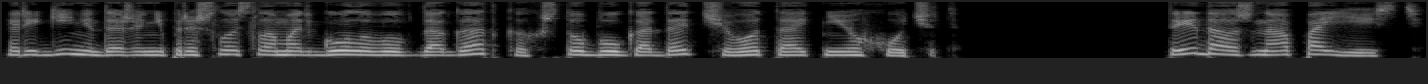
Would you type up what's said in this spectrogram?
Регине даже не пришлось ломать голову в догадках, чтобы угадать, чего та от нее хочет. Ты должна поесть.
